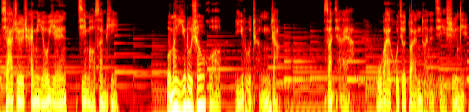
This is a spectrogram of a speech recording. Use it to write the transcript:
下至柴米油盐、鸡毛蒜皮，我们一路生活，一路成长，算起来呀，无外乎就短短的几十年，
